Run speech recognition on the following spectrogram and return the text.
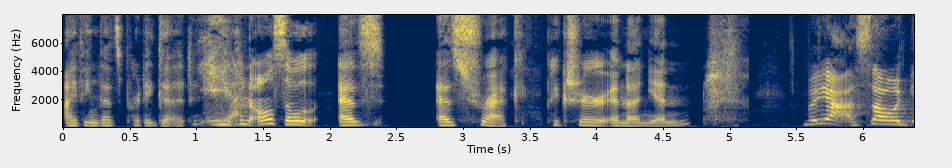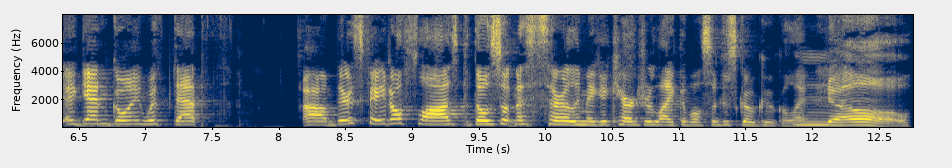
I think that's pretty good. You can also, as as Shrek, picture an onion. But yeah, so again, going with depth. Um, there's fatal flaws, but those don't necessarily make a character likable. So just go Google it. No.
